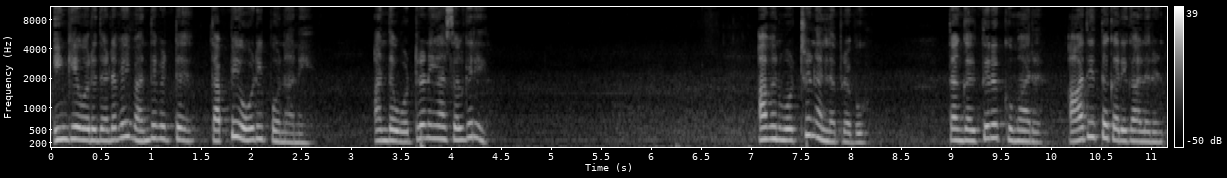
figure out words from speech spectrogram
இங்கே ஒரு தடவை வந்துவிட்டு தப்பி ஓடிப்போனானே அந்த ஒற்றனையா சொல்கிறேன் அவன் ஒற்றன் அல்ல பிரபு. தங்கள் திருக்குமாரர் ஆதித்த கரிகாலரின்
